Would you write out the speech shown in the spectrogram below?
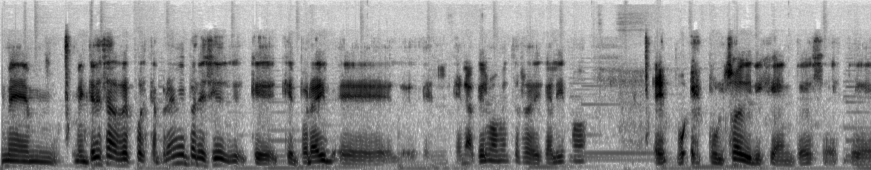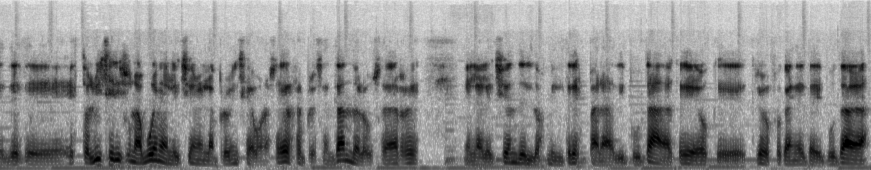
Me, interesa la respuesta, pero a mí me pareció que, por ahí, eh, en, aquel momento el radicalismo expulsó dirigentes. Este, desde Stolbizer hizo una buena elección en la provincia de Buenos Aires representando a la UCR en la elección del 2003 para diputada, creo que creo que fue candidata a diputada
